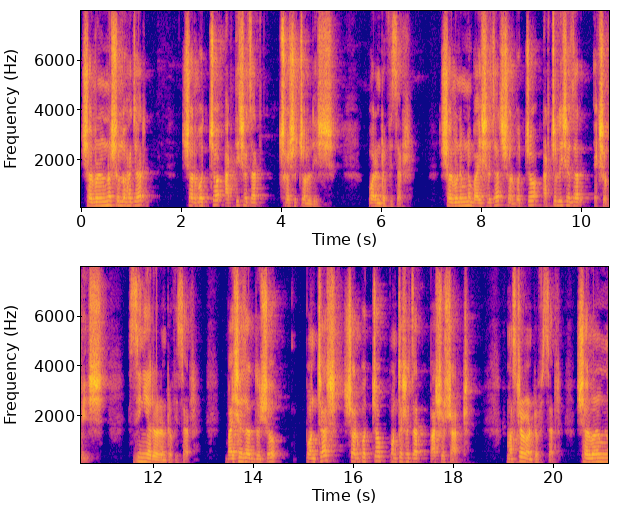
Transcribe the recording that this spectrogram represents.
সর্বনিম্ন ষোলো হাজার সর্বোচ্চ আটত্রিশ হাজার ছয়শো চল্লিশ ওয়ারেন্ট অফিসার সর্বনিম্ন বাইশ হাজার, সর্বোচ্চ আটচল্লিশ হাজার একশো বিশ সিনিয়র ওয়ারেন্ট অফিসার বাইশ হাজার দুইশো পঞ্চাশ, সর্বোচ্চ পঞ্চাশ হাজার পাঁচশো ষাট মাস্টার ওয়ারেন্ট অফিসার সর্বনিম্ন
